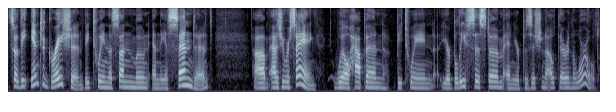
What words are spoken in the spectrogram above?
so the integration between the sun, moon, and the ascendant, um, as you were saying, will happen between your belief system and your position out there in the world.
